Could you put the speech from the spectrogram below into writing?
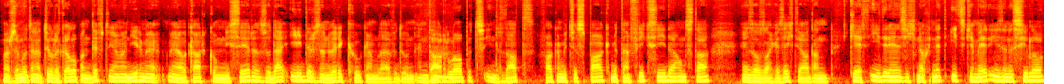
Maar ze moeten natuurlijk wel op een deftige manier met, met elkaar communiceren, zodat ieder zijn werk goed kan blijven doen. En daar mm. loopt het inderdaad vaak een beetje spaak met dat frictie die ontstaat. En zoals dat gezegd, ja, dan keert iedereen zich nog net iets meer in zijn silo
